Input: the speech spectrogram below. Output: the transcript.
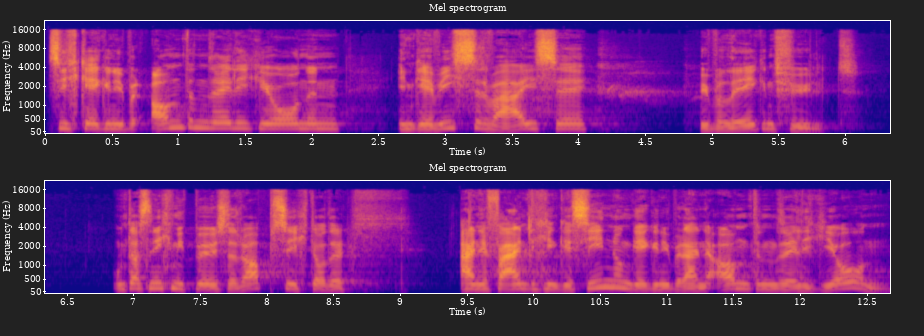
sich gegenüber anderen Religionen in gewisser Weise überlegen fühlt. Und das nicht mit böser Absicht oder einer feindlichen Gesinnung gegenüber einer anderen Religion.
